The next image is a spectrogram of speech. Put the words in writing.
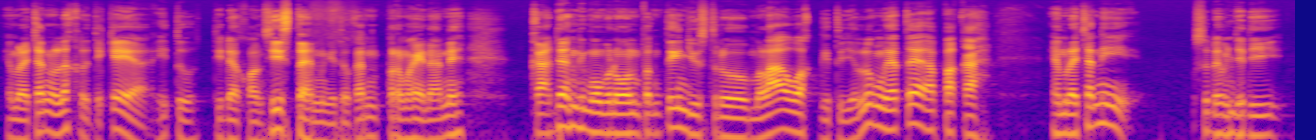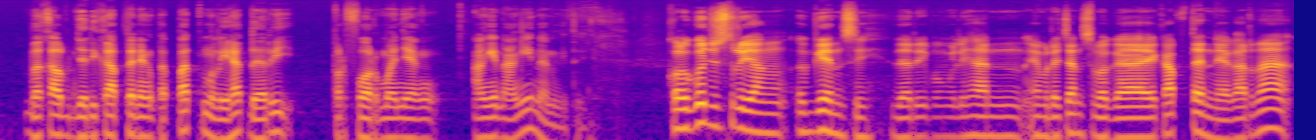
Emre Can udah kritiknya ya itu tidak konsisten gitu kan permainannya. Kadang di momen-momen penting justru melawak gitu ya. Lu ngeliatnya apakah Emre Can nih sudah menjadi bakal menjadi kapten yang tepat melihat dari performanya yang angin-anginan gitu. Kalau gue justru yang again sih dari pemilihan Emre Can sebagai kapten ya karena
